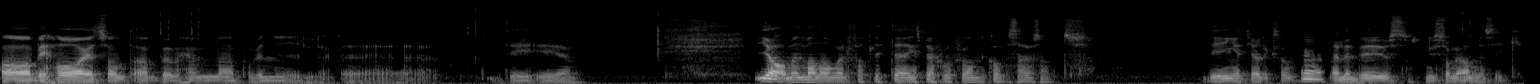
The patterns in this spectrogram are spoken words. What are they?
Ja, vi har ett sånt album hemma på vinyl. Eh, Det är... Ja, men man har väl fått lite inspiration från kompisar och sånt. Det är inget jag liksom... Ja. Eller det är ju är som med all musik.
